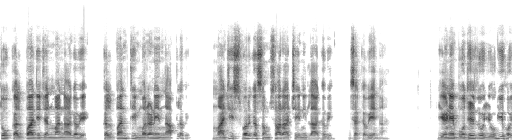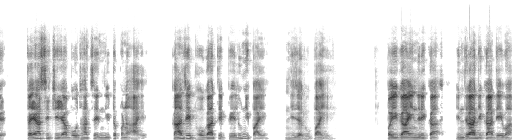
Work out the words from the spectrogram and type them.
तो कल्पादी जन्मा नागवे, कल्पांती मरणे नापलवे माझी स्वर्ग संसाराचे नि लाघवे झकवे ना. येणे बोधे जो योगी होय, तयासीची या बोधाचे नीटपण आहे का जे भोगा ते पेलुनी पाये, निज रूपाये. पैगा इंद्रिका, इंद्रादिका देवा,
